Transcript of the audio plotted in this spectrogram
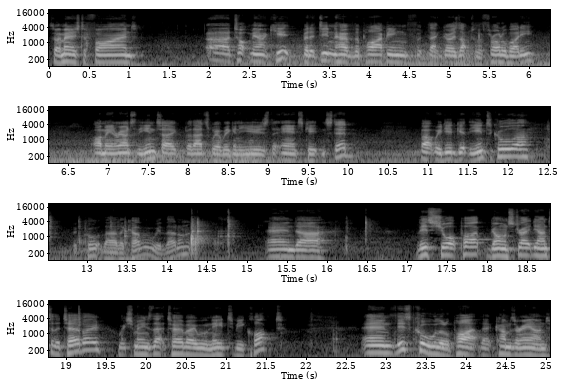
So I managed to find a top mount kit, but it didn't have the piping that goes up to the throttle body. I mean around to the intake, but that's where we're going to use the Ants kit instead. But we did get the intercooler, the, uh, the cover with that on it, and uh, this short pipe going straight down to the turbo, which means that turbo will need to be clocked. And this cool little pipe that comes around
